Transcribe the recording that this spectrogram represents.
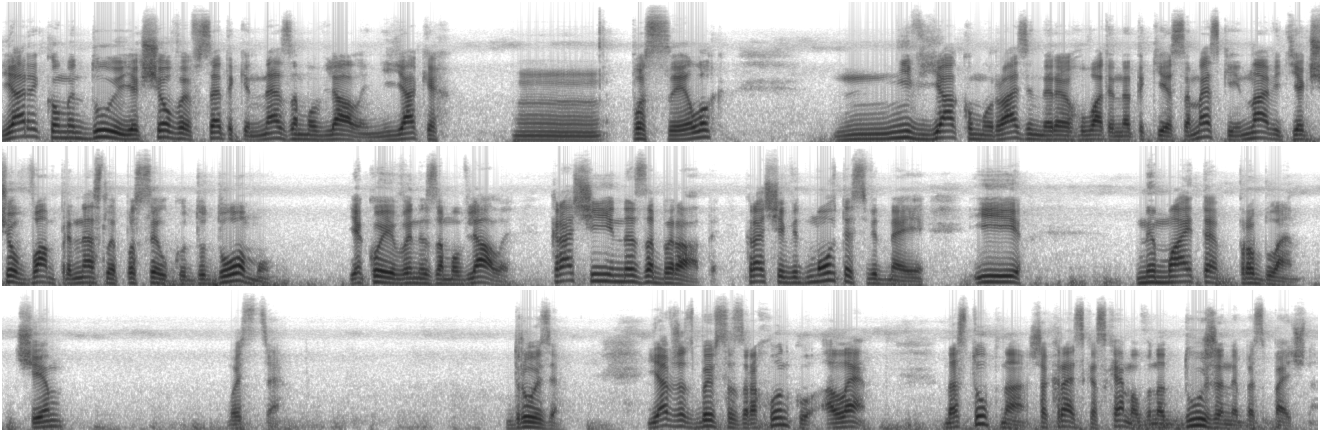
Я рекомендую, якщо ви все-таки не замовляли ніяких м, посилок, ні в якому разі не реагувати на такі смс. І навіть якщо вам принесли посилку додому, якої ви не замовляли, краще її не забирати. Краще відмовтесь від неї і не майте проблем, чим ось це. Друзі, я вже збився з рахунку, але наступна шахрайська схема вона дуже небезпечна.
